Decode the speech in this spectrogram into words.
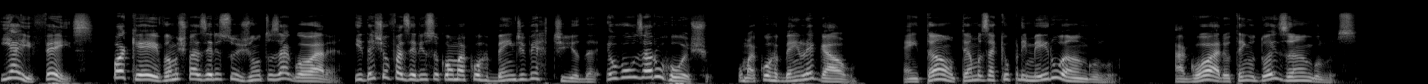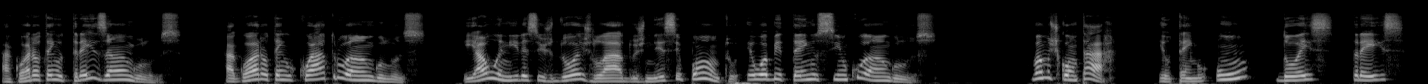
E aí, fez? Ok, vamos fazer isso juntos agora. E deixa eu fazer isso com uma cor bem divertida. Eu vou usar o roxo, uma cor bem legal. Então, temos aqui o primeiro ângulo. Agora, eu tenho dois ângulos. Agora, eu tenho três ângulos. Agora, eu tenho quatro ângulos. E, ao unir esses dois lados nesse ponto, eu obtenho cinco ângulos. Vamos contar? Eu tenho um, dois, três,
